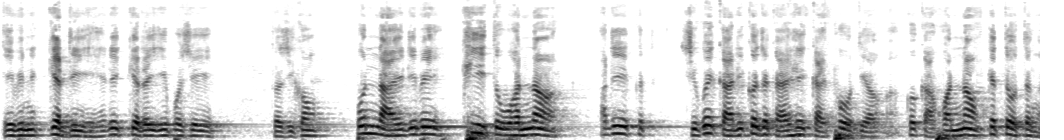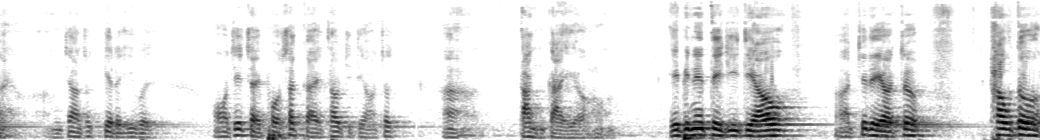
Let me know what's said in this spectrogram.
下面结的迄个结的伊不是就是讲，本来你要去除烦恼，啊，你想要家你搁再家迄解破掉，搁甲烦恼结倒转来，毋知影做结了伊未？哦，这在菩萨界头一条做啊，当界哦吼。下边的第二条啊，这个叫做偷盗，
